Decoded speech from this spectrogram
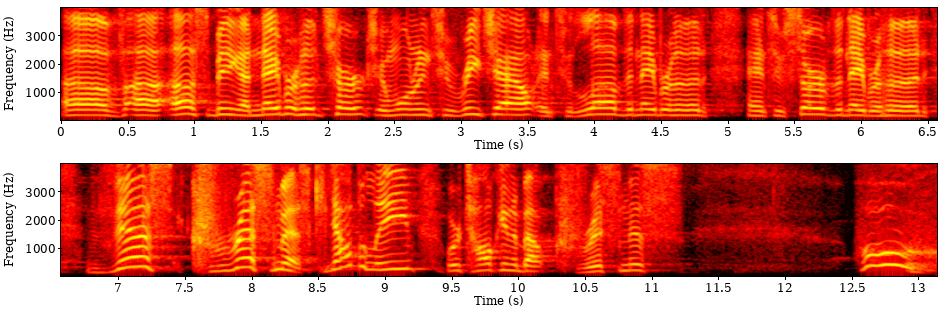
of uh, us being a neighborhood church and wanting to reach out and to love the neighborhood and to serve the neighborhood, this Christmas, can y'all believe we're talking about Christmas? Whoo!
